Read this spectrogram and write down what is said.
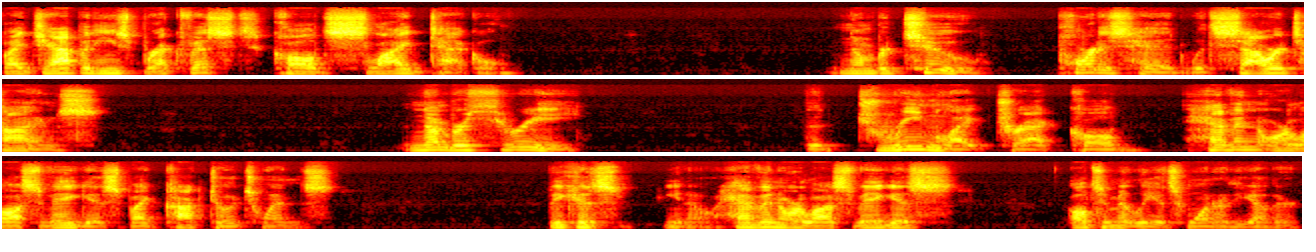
by Japanese Breakfast called Slide Tackle. Number two, Portishead with Sour Times. Number three, the dreamlike track called Heaven or Las Vegas by Cocteau Twins. Because, you know, Heaven or Las Vegas, ultimately it's one or the other.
